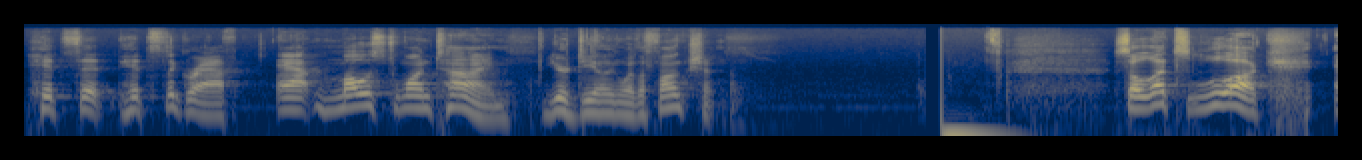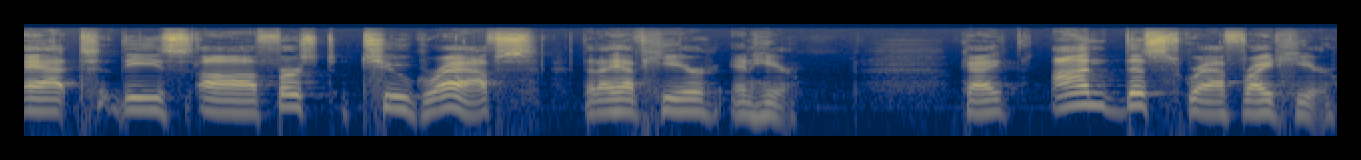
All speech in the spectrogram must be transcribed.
hits it, hits the graph at most one time, you're dealing with a function. So let's look at these uh, first two graphs that I have here and here. Okay, on this graph right here,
